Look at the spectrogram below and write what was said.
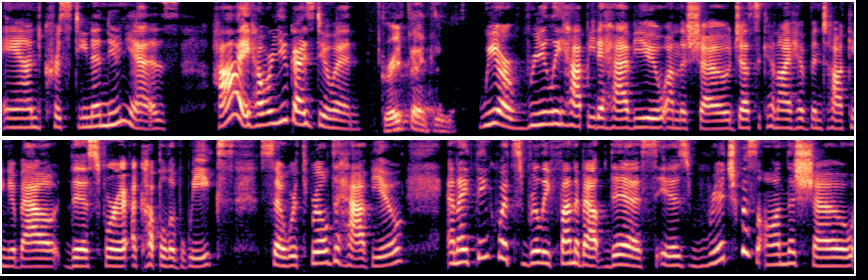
and Christina Nunez. Hi, how are you guys doing? Great, thank you. We are really happy to have you on the show. Jessica and I have been talking about this for a couple of weeks, so we're thrilled to have you. And I think what's really fun about this is Rich was on the show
